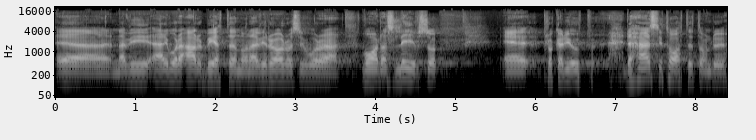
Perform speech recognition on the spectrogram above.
eh, när vi är i våra arbeten och när vi rör oss i våra vardagsliv så eh, plockade jag upp det här citatet om du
